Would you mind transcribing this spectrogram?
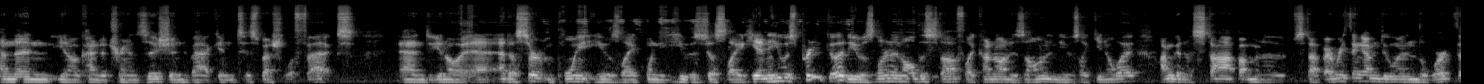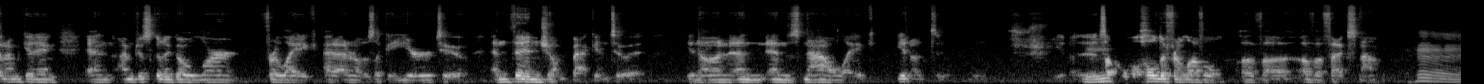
and then you know kind of transitioned back into special effects. And you know at, at a certain point he was like when he, he was just like and he was pretty good. He was learning all this stuff like kind of on his own. And he was like you know what? I'm gonna stop. I'm gonna stop everything i'm doing the work that i'm getting and i'm just gonna go learn for like I don't know, it was like a year or two, and then jump back into it, you know, and and and it's now like you know, to, you know mm-hmm. it's a whole, whole, different level of uh, of effects now. Hmm.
